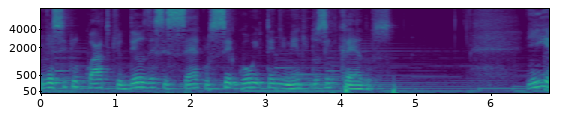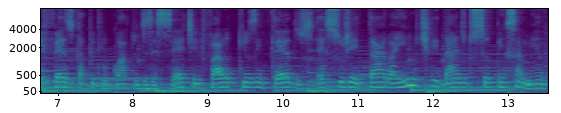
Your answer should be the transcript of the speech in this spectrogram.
e versículo 4, que o Deus desse século cegou o entendimento dos incrédulos. E Efésios capítulo 4, 17, ele fala que os incrédulos é sujeitaram à inutilidade do seu pensamento,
